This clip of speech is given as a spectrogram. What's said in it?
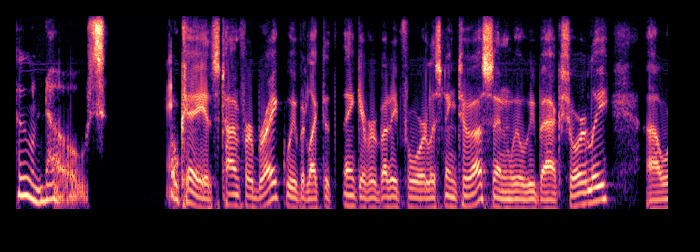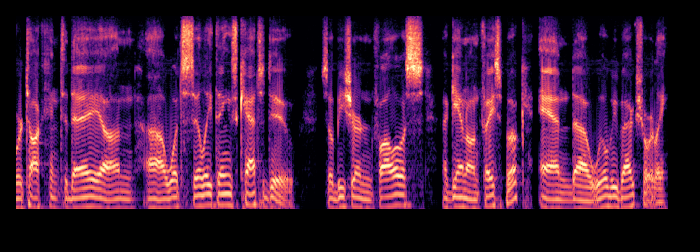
Who knows? Okay, it's time for a break. We would like to thank everybody for listening to us, and we'll be back shortly. Uh, we're talking today on uh, what silly things cats do. So be sure and follow us again on Facebook, and uh, we'll be back shortly.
